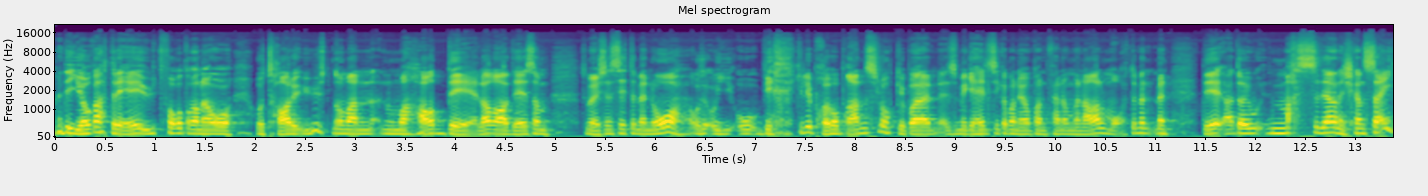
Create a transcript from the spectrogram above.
men det gjør at det er utfordrende å, å ta det ut når man, når man, har deler av det som, som Øystein sitter med nå, og, og, og virkelig prøver å brannslukke som jeg er helt sikker på han gjør på en fenomenal måte. Men, men det, det, er jo masse der en ikke kan si.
